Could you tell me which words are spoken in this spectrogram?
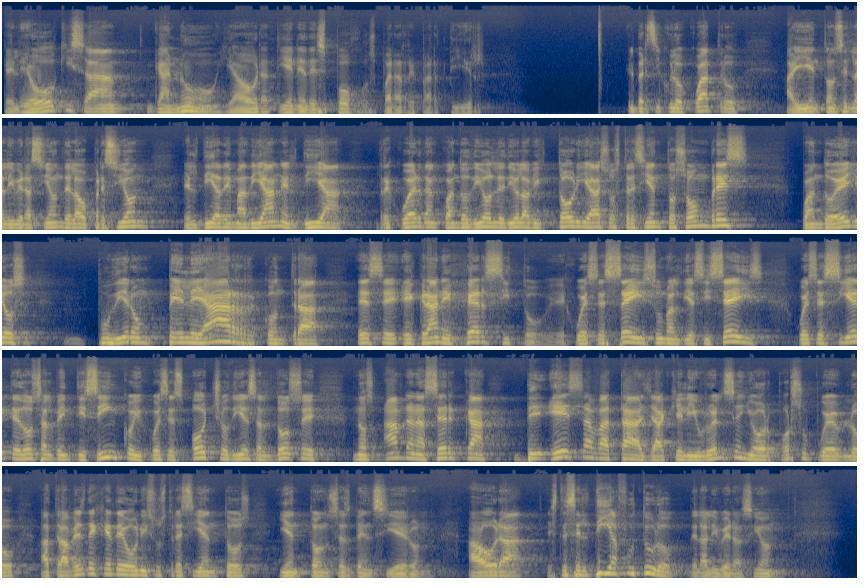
peleó quizá, ganó y ahora tiene despojos para repartir. El versículo 4, ahí entonces la liberación de la opresión, el día de Madián, el día, recuerdan cuando Dios le dio la victoria a esos 300 hombres, cuando ellos pudieron pelear contra ese gran ejército, eh, jueces 6, 1 al 16, jueces 7, 2 al 25 y jueces 8, 10 al 12, nos hablan acerca de esa batalla que libró el Señor por su pueblo a través de Gedeón y sus 300 y entonces vencieron. Ahora, este es el día futuro de la liberación.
